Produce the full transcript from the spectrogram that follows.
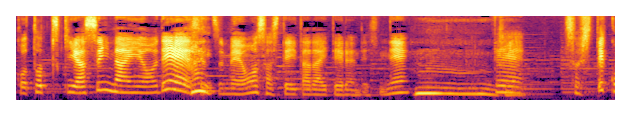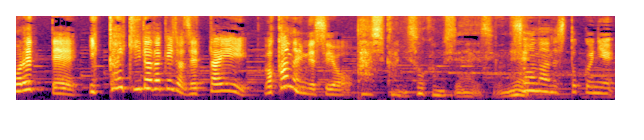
こうとっつきやすい内容で説明をさせていただいているんですね。はい、でそしてこれって一回聞いただけじゃ絶対わかんないんですよ。確かにそうかもしれないですよね。そうなんです。特に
